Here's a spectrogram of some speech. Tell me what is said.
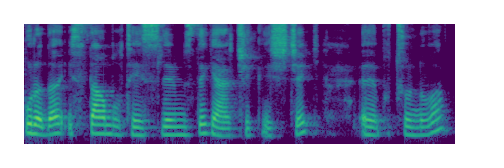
burada İstanbul tesislerimizde gerçekleşecek e, bu turnuva.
